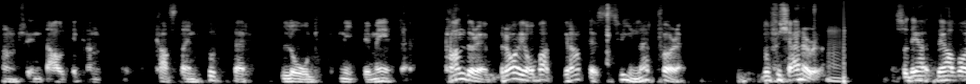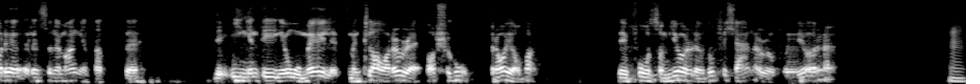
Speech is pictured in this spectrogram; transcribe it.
kanske inte alltid kan kasta en putter lågt 90 meter. Kan du det? Bra jobbat! Grattis! Svinlätt för det. Då förtjänar du det. Mm. Så det, det, har varit resonemanget att eh, det, ingenting är omöjligt, men klarar du det, varsågod, bra jobbat. Det är få som gör det och då förtjänar du att få göra det. Mm.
